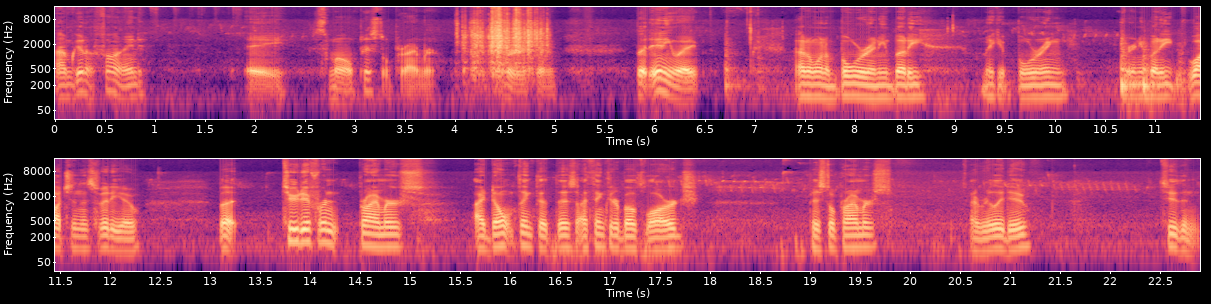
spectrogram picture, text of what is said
I'm to find a small pistol primer version. But anyway, I don't want to bore anybody, make it boring for anybody watching this video. But two different primers. I don't think that this, I think they're both large pistol primers. I really do. To the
